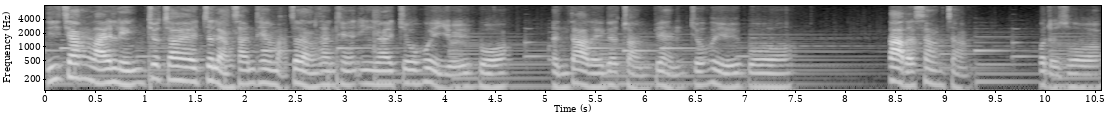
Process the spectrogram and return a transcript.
即将来临，就在这两三天嘛，这两三天应该就会有一波很大的一个转变，就会有一波大的上涨，或者说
